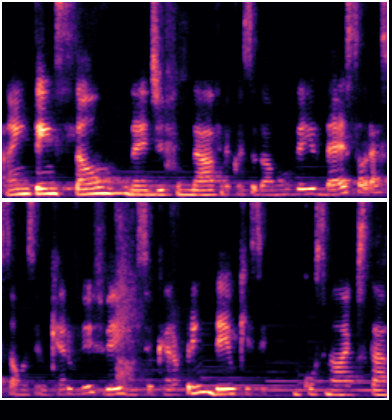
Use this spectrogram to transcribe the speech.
a intenção né, de fundar a frequência do amor veio dessa oração. Assim, eu quero viver isso, eu quero aprender o que esse curso Milagres está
